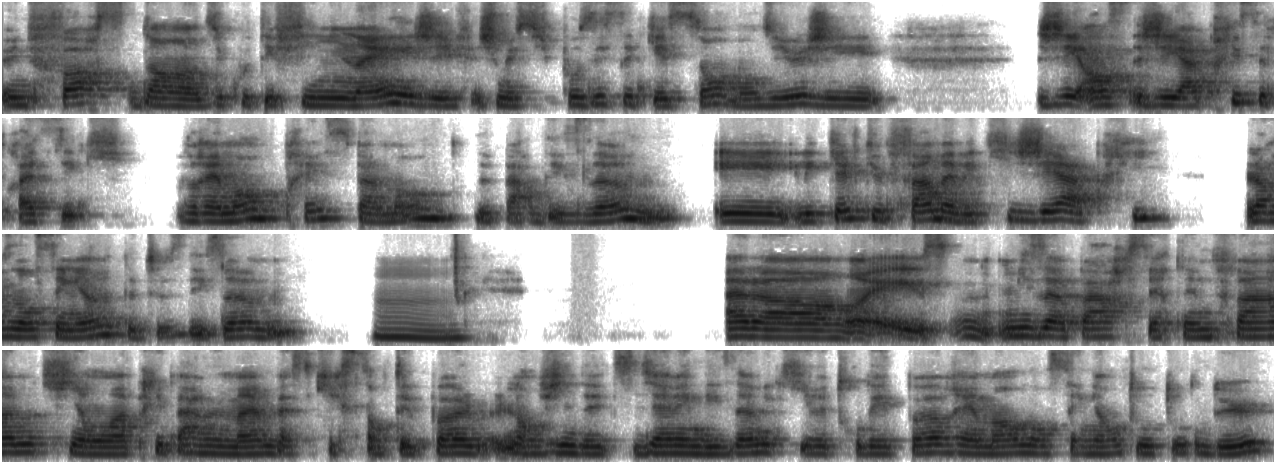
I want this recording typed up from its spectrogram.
une force dans, du côté féminin. Et je me suis posé cette question, mon Dieu, j'ai j'ai appris cette pratique vraiment principalement de par des hommes. Et les quelques femmes avec qui j'ai appris, leurs enseignants étaient tous des hommes. Hmm. Alors, mis à part certaines femmes qui ont appris par eux-mêmes parce qu'ils ne sentaient pas l'envie d'étudier avec des hommes et qui ne retrouvaient pas vraiment d'enseignantes autour d'eux,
